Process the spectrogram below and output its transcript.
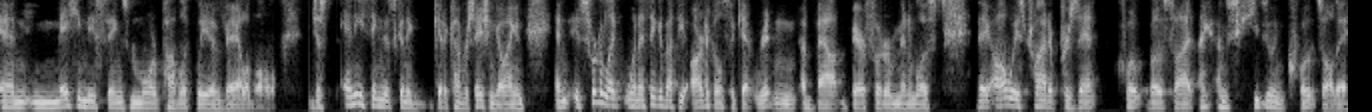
and making these things more publicly available. Just anything that's going to get a conversation going and and it's sort of like when i think about the articles that get written about barefoot or minimalist they always try to present quote both sides. I, am just keep doing quotes all day.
